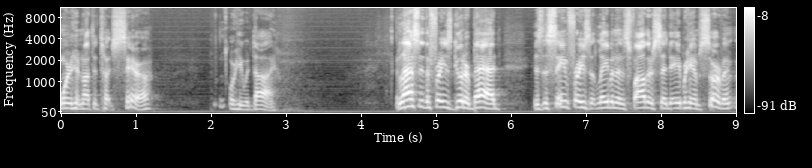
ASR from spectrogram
warning him not to touch Sarah or he would die. And lastly, the phrase good or bad is the same phrase that Laban and his father said to Abraham's servant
